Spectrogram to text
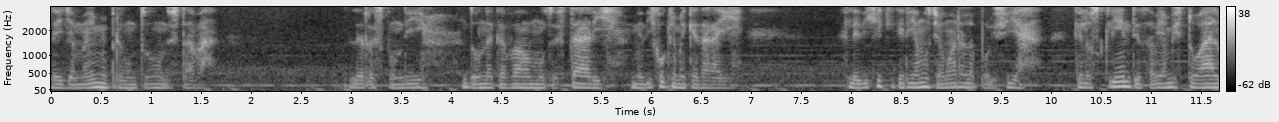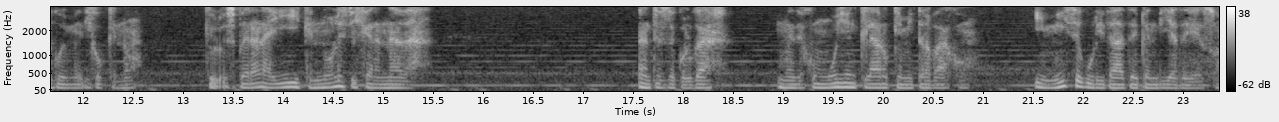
Le llamé y me preguntó dónde estaba. Le respondí dónde acabábamos de estar y me dijo que me quedara ahí. Le dije que queríamos llamar a la policía, que los clientes habían visto algo y me dijo que no, que lo esperara ahí y que no les dijera nada. Antes de colgar, me dejó muy en claro que mi trabajo y mi seguridad dependía de eso.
